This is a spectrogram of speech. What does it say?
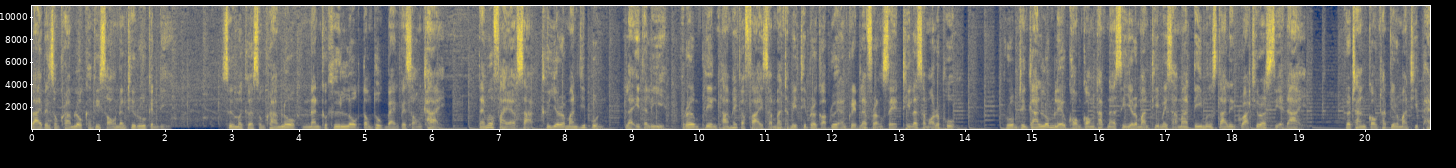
กลายเป็นสงครามโลกครั้งที่2ดังที่รู้กันดี ซึ่งมาเกิดสงครามโลกนั่นก็คือโลกต้องถูกแบ่งเป็นสองค่าย แต่เมื่อฝ่ายอักษะคือเยอรมันญี่ปุ่น และอิตาลีเริ่มเพลียงพล้ำให้กับฝ่ายสัมพันธมิตรที่ประกอบด้วยอังกฤษและฝรั่งเศสทีละสมรภูมิรวมถึงการล้มเหลวของกองทัพนาซีเยอรมันที่ไม่สามารถตีเมืองสตาลินกราดที่รัสเซียได้ กระทั่งกองทัพเยอรมันที่แพ้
